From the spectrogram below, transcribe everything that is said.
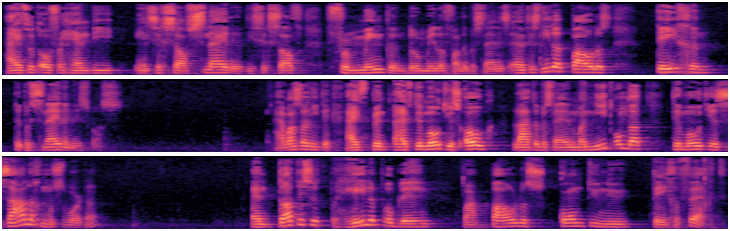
Hij heeft het over hen die in zichzelf snijden, die zichzelf verminken door middel van de besnijdenis. En het is niet dat Paulus tegen de besnijdenis was. Hij was daar niet tegen. Hij heeft, hij heeft Timotheus ook laten besnijden, maar niet omdat Timotheus zalig moest worden. En dat is het hele probleem waar Paulus continu tegen vecht.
